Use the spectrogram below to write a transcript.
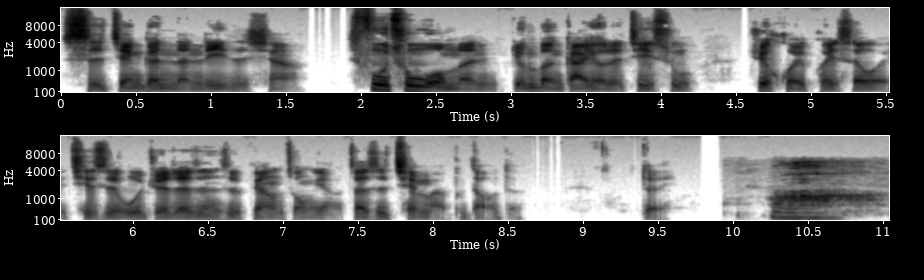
时间跟能力之下，付出我们原本该有的技术。去回馈社会，其实我觉得真的是非常重要，这是钱买不到的。对，哇，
